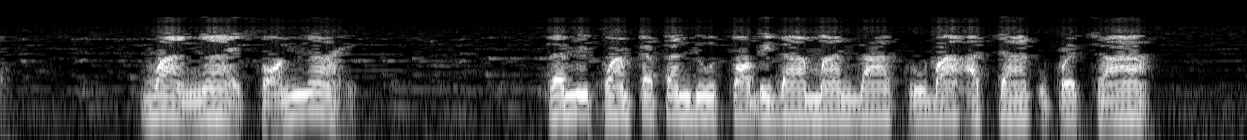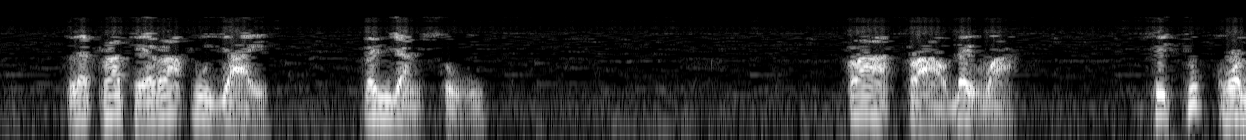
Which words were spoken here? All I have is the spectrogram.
พว่าง่ายสอนง่าย และมีความกตัญญูต่อบิดามารดาครูบาอาจารย์อุปชา และพระเถระผู้ใหญ่เป็นอย่างสูง กล้ากล่าวได้ว่าสิทธิทุกคน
